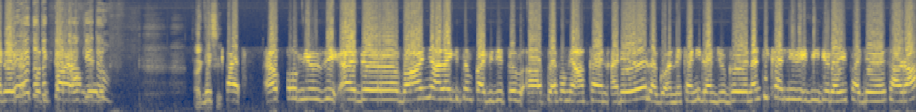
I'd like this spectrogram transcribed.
ada Eh, dekat tak okey ada tu. Okey, si- Dekat Apple Music ada banyak lagi tempat digital uh, platform yang akan ada lagu Andaikan ni dan juga nantikan lirik video daripada Sarah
